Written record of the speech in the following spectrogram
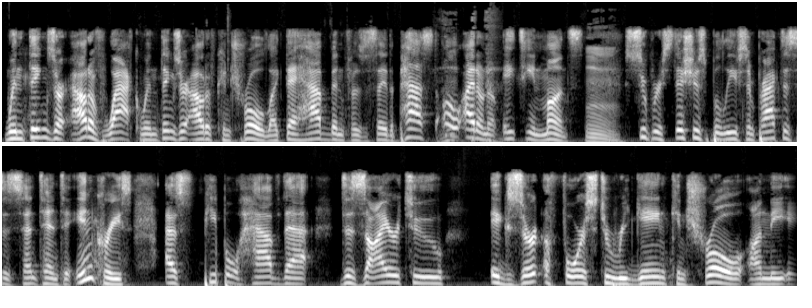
when things are out of whack, when things are out of control, like they have been for, say, the past, oh, I don't know, 18 months, Hmm. superstitious beliefs and practices tend tend to increase as people have that desire to exert a force to regain control on the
